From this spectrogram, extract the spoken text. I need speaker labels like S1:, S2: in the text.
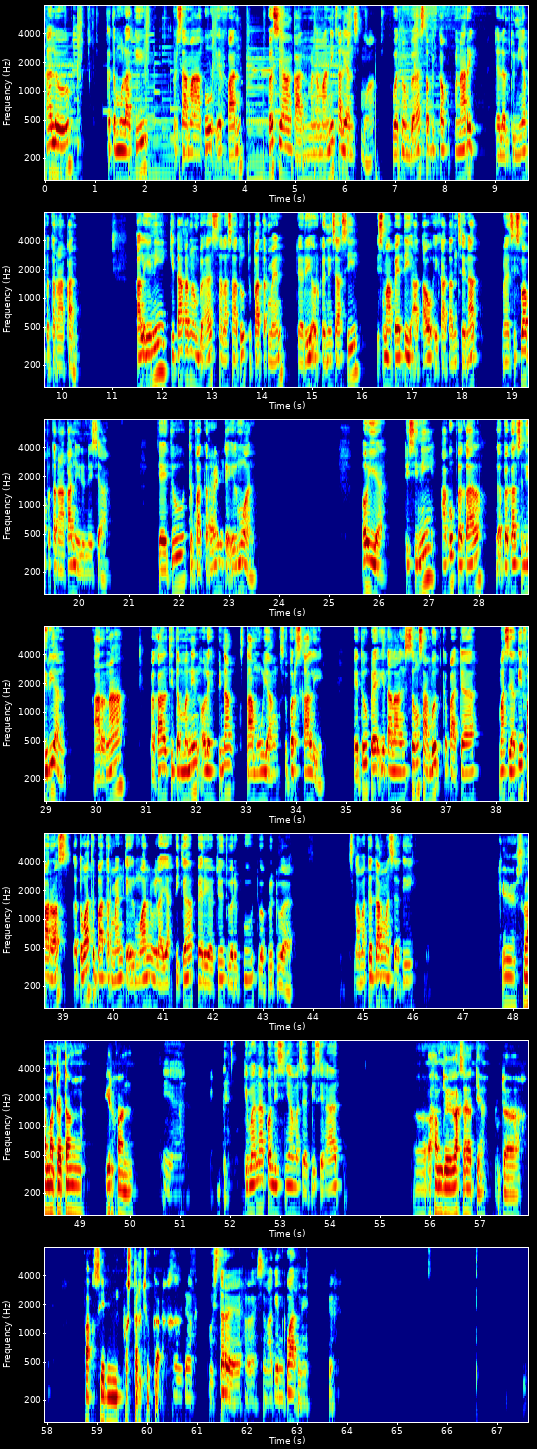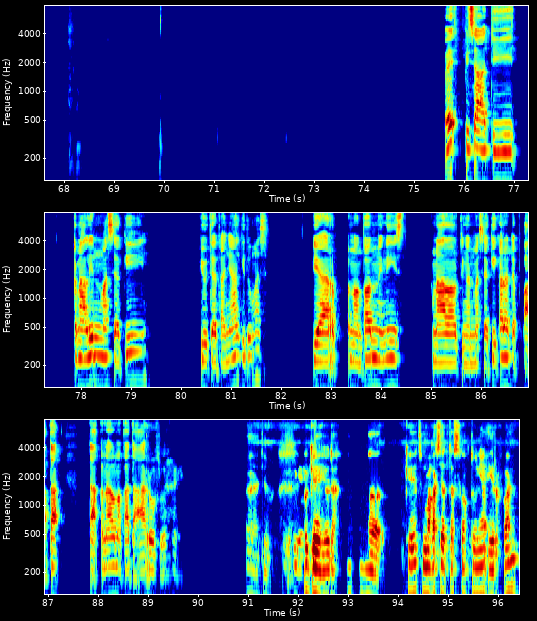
S1: Halo, ketemu lagi bersama aku Irfan, host yang akan menemani kalian semua buat membahas topik-topik menarik dalam dunia peternakan. Kali ini kita akan membahas salah satu departemen dari organisasi ISMAPETI atau Ikatan Senat Mahasiswa Peternakan Indonesia, yaitu Departemen Keilmuan. Oh iya, di sini aku bakal nggak bakal sendirian karena bakal ditemenin oleh bintang tamu yang super sekali. Yaitu baik kita langsung sambut kepada Mas Zaki Faros, Ketua Departemen Keilmuan Wilayah 3 periode 2022. Selamat datang Mas Zaki.
S2: Oke, selamat datang Irfan.
S1: Iya. Gimana kondisinya Mas Zaki sehat?
S2: Uh, Alhamdulillah sehat ya. Udah vaksin booster juga.
S1: Booster ya, semakin kuat nih. Baik, bisa dikenalin Mas Zaki biodatanya gitu Mas? Biar penonton ini kenal dengan Mas Zaki kan ada pepatah tak kenal maka tak aruf.
S2: Aduh. Iya. Oke, okay, yaudah. Uh, Oke, okay, terima kasih atas waktunya Irfan.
